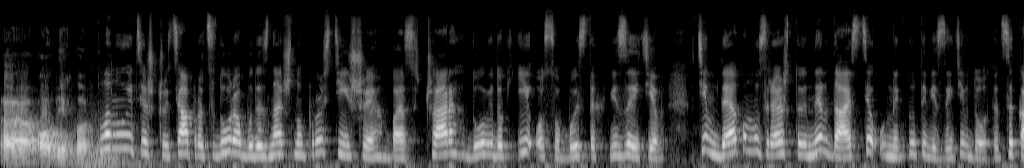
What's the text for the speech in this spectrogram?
е, обліку. Планується, що ця процедура буде значно простішою, без черг, довідок і особистих візитів. Втім, декому зрештою не вдасться уникнути візитів до ТЦК.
